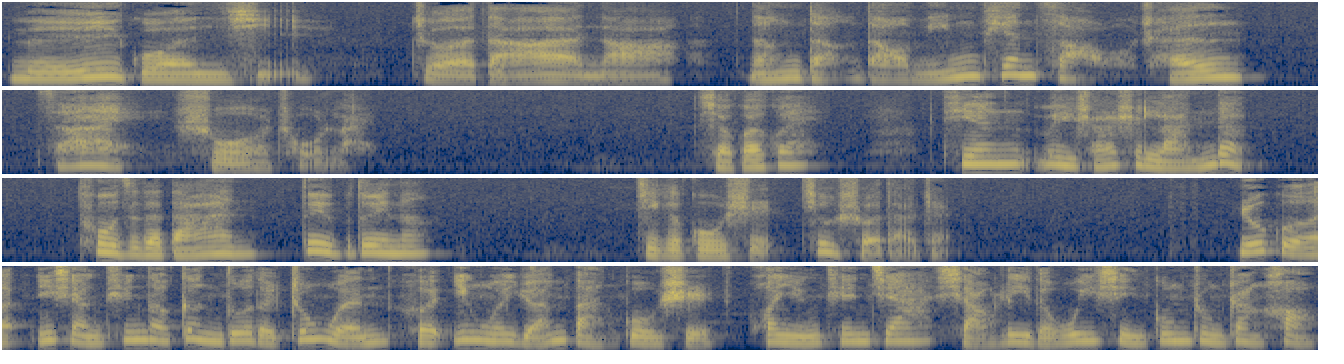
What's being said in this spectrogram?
没关系，这答案呐，能等到明天早晨再说出来。”小乖乖，天为啥是蓝的？兔子的答案对不对呢？这个故事就说到这儿。如果你想听到更多的中文和英文原版故事，欢迎添加小丽的微信公众账号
